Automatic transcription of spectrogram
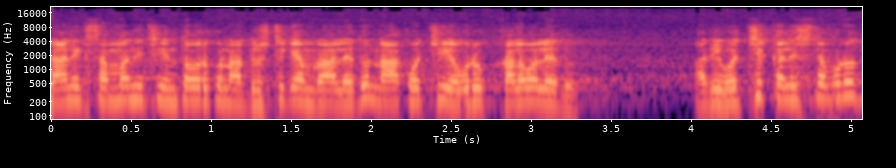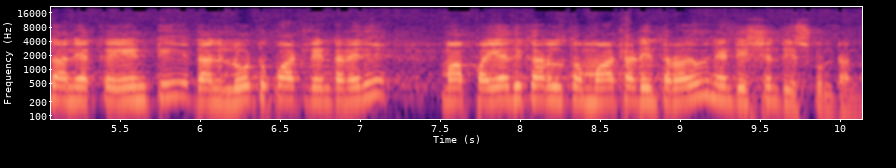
దానికి సంబంధించి ఇంతవరకు నా దృష్టికి ఏం రాలేదు. నాకు వచ్చి ఎవరు కలవలేదు. అది వచ్చి కలిసినప్పుడు దాని యొక్క ఏంటి దాని లోటుపాట్లు ఏంటి అనేది మా పై అధికారులతో మాట్లాడిన తర్వాత నేను డిసిషన్ తీసుకుంటాను.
